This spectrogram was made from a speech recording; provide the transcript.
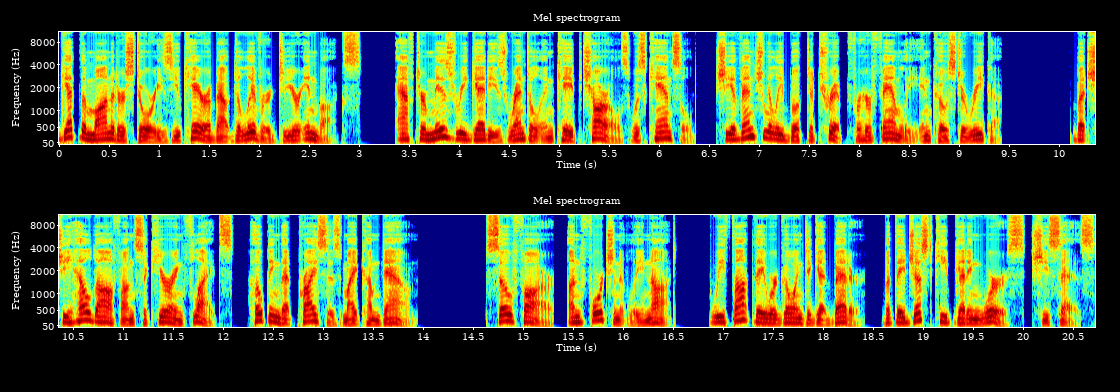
Get the monitor stories you care about delivered to your inbox. After Ms. Righetti's rental in Cape Charles was cancelled, she eventually booked a trip for her family in Costa Rica. But she held off on securing flights, hoping that prices might come down. So far, unfortunately not. We thought they were going to get better, but they just keep getting worse, she says.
